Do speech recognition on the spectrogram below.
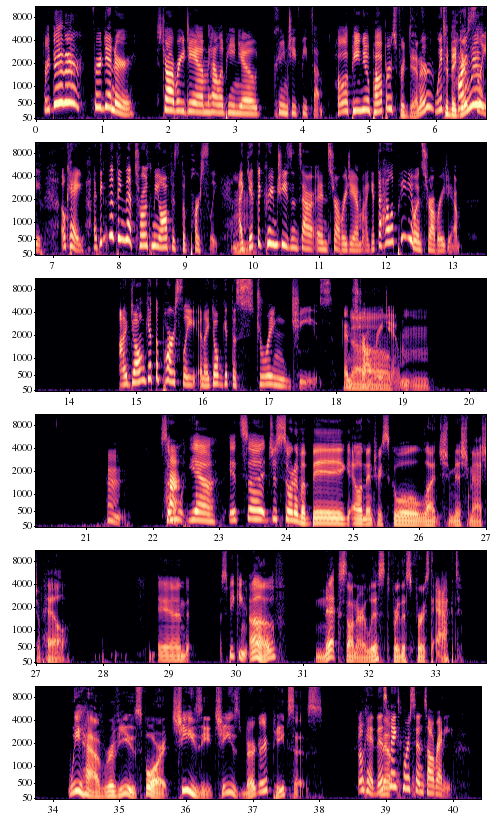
For dinner, for dinner, strawberry jam, jalapeno, cream cheese pizza jalapeno poppers for dinner with to begin parsley. with. Okay, I think the thing that throws me off is the parsley. I Mm. get the cream cheese and sour and strawberry jam. I get the jalapeno and strawberry jam. I don't get the parsley and I don't get the string cheese and strawberry jam. Mm-mm. Hmm. So Huh. yeah, it's uh, just sort of a big elementary school lunch mishmash of hell. And speaking of, next on our list for this first act, we have reviews for cheesy cheeseburger pizzas. Okay, this Now- makes more sense already.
